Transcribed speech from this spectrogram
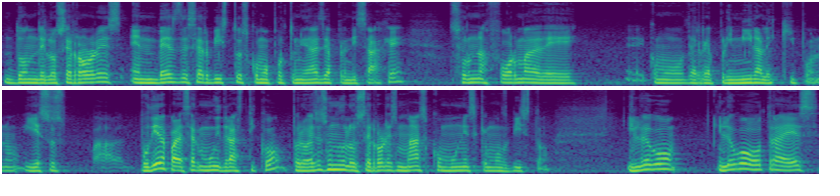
donde los errores, en vez de ser vistos como oportunidades de aprendizaje, son una forma de, eh, como de reprimir al equipo, ¿no? Y eso ah, pudiera parecer muy drástico, pero eso es uno de los errores más comunes que hemos visto. Y luego, y luego otra es,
